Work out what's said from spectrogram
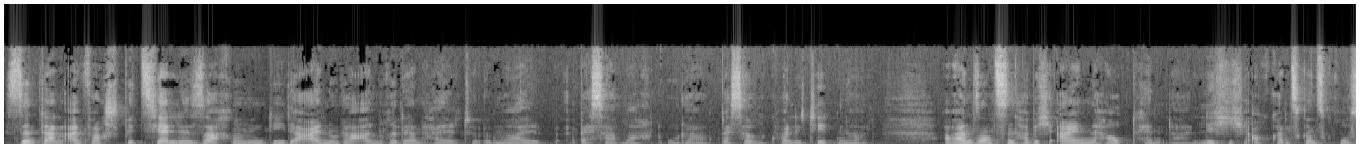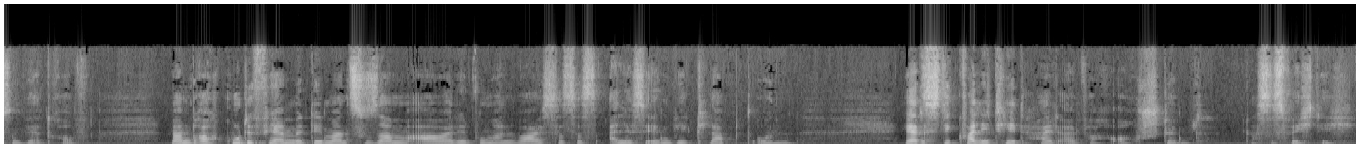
sind dann einfach spezielle Sachen, die der ein oder andere dann halt mal besser macht oder bessere Qualitäten hat. Aber ansonsten habe ich einen Haupthändler, lege ich auch ganz, ganz großen Wert drauf. Man braucht gute Firmen, mit denen man zusammenarbeitet, wo man weiß, dass das alles irgendwie klappt und ja, dass die Qualität halt einfach auch stimmt. Das ist wichtig.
